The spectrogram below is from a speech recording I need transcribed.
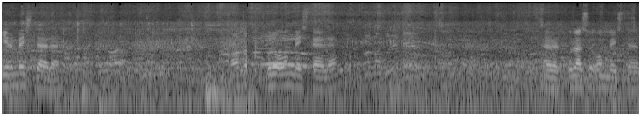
25 TL. Bura 15 TL. Evet burası 15 TL.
